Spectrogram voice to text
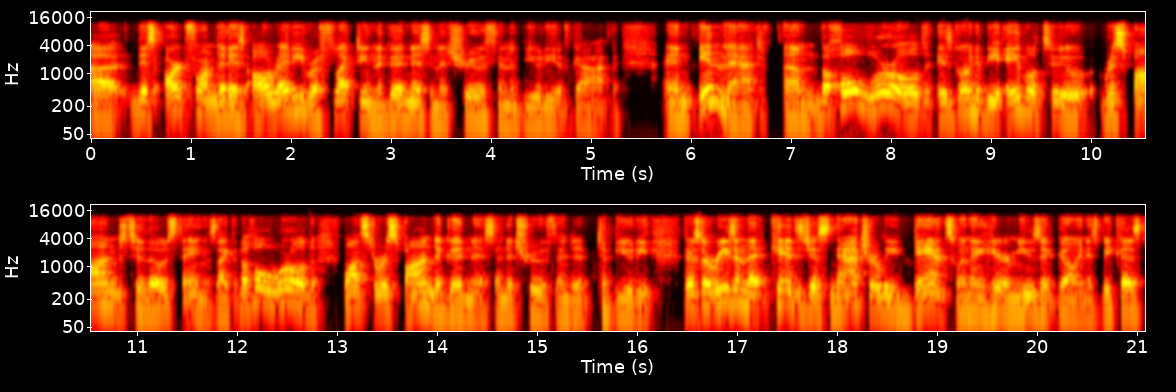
uh, this art form that is already reflecting the goodness and the truth and the beauty of god and in that, um, the whole world is going to be able to respond to those things. Like the whole world wants to respond to goodness and to truth and to, to beauty. There's a reason that kids just naturally dance when they hear music going, is because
